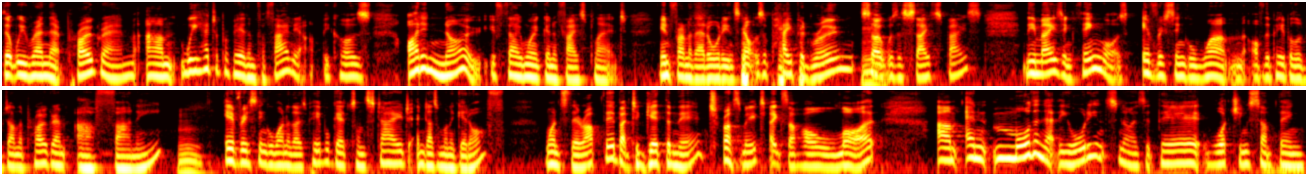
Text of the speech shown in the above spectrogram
that we ran that program, um, we had to prepare them for failure because I didn't know if they weren't going to face plant in front of that audience. Now, it was a papered room, so it was a safe space. The amazing thing was, every single one of the people who've done the program are funny. Mm. Every single one of those people gets on stage and doesn't want to get off once they're up there. But to get them there, trust me, it takes a whole lot. Um, and more than that, the audience knows that they're watching something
